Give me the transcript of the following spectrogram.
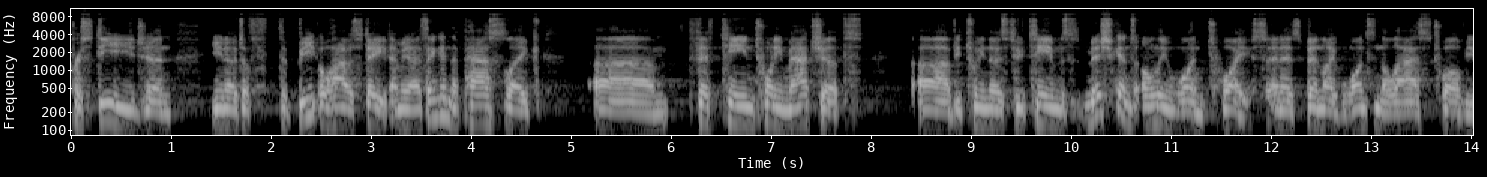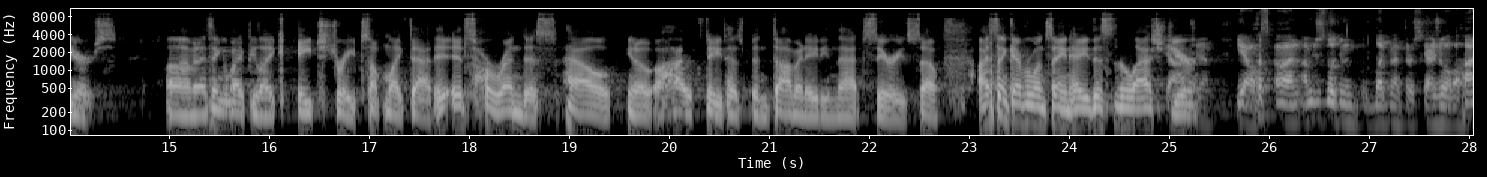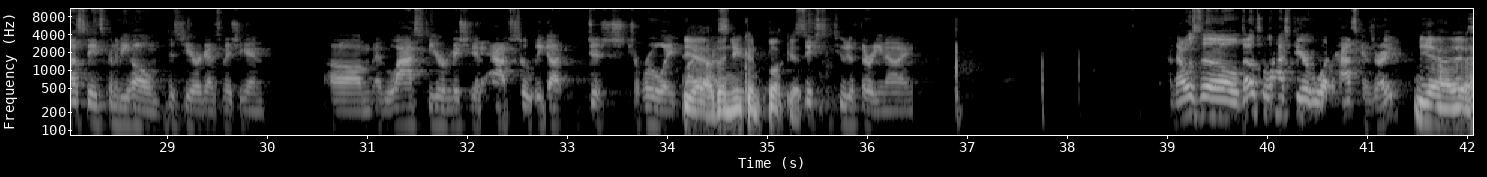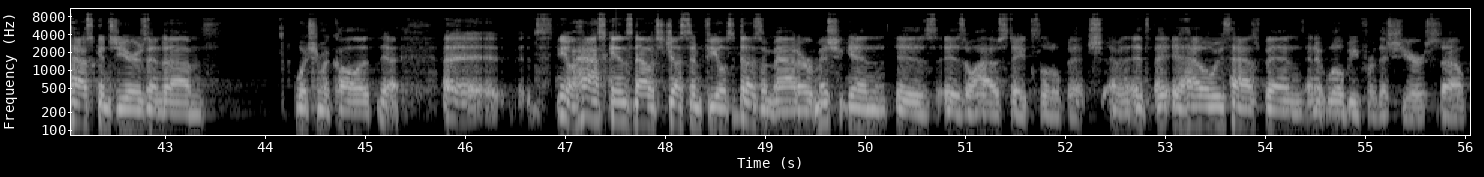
prestige and you know, to to beat Ohio State. I mean, I think in the past like um, 15, 20 matchups uh, between those two teams, Michigan's only won twice, and it's been like once in the last 12 years. Um, and I think it might be like eight straight, something like that. It, it's horrendous how you know Ohio State has been dominating that series. So I think everyone's saying, "Hey, this is the last gotcha. year." Yeah, uh, I'm just looking looking at their schedule. Ohio State's going to be home this year against Michigan. Um, and last year, Michigan absolutely got destroyed. yeah, then you can book it. Sixty-two to thirty-nine. that was the that was the last year of what Haskins, right? Yeah, Haskins years and um, what you call it. Yeah. Uh, you know Haskins now it's Justin Fields. It doesn't matter. Michigan is is Ohio State's little bitch. I mean it, it always has been and it will be for this year. So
